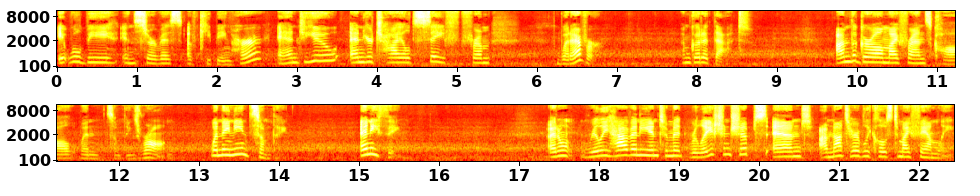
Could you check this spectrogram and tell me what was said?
it will be in service of keeping her and you and your child safe from whatever. I'm good at that. I'm the girl my friends call when something's wrong, when they need something, anything. I don't really have any intimate relationships, and I'm not terribly close to my family.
